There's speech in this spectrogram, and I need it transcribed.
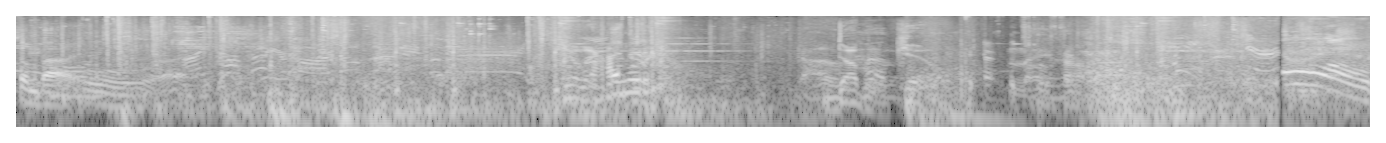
Somebody. Killing I made spree. Double kill. Oh,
